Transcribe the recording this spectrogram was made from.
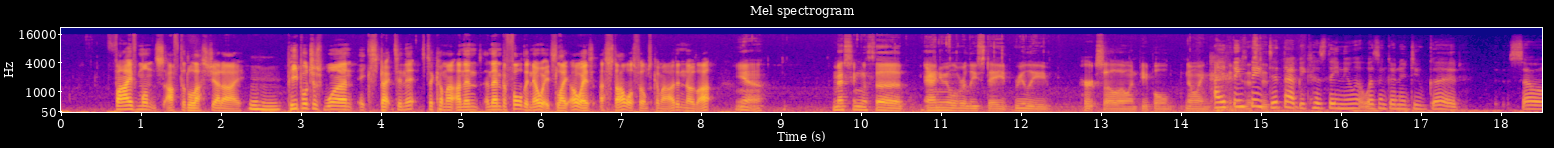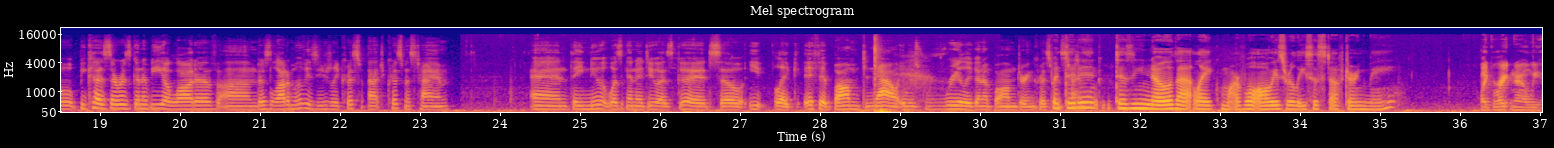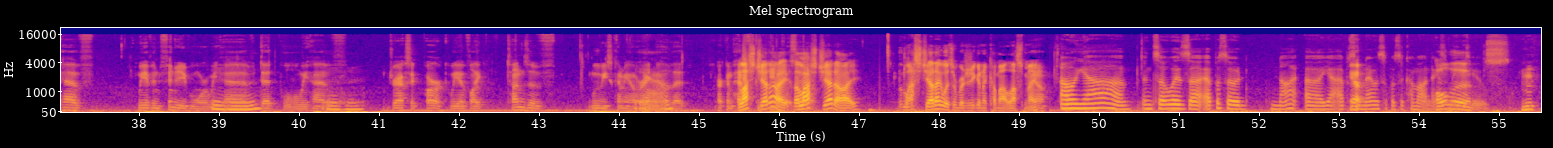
5 months after The Last Jedi. hmm People just weren't expecting it to come out and then and then before they know it it's like, "Oh, a a Star Wars film's come out. I didn't know that." Yeah. Messing with the annual release date really hurt Solo and people knowing I it think they did that because they knew it wasn't going to do good. So because there was going to be a lot of um, there's a lot of movies usually Christmas at Christmas time, and they knew it wasn't gonna do as good. So, e- like, if it bombed now, it was really gonna bomb during Christmas. But didn't does he know that like Marvel always releases stuff during May? Like right now, we have we have Infinity War, we have Mhm. Deadpool, we have Mm-hmm. Jurassic Park, we have like tons of movies coming out right now that are competitive. Last Jedi. The Last Jedi. The Last Jedi was originally going to come out last May. Yeah. Oh yeah, and so was uh, episode nine. Uh, yeah, episode Yeah. nine was supposed to come out next all May the too. Mhm.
